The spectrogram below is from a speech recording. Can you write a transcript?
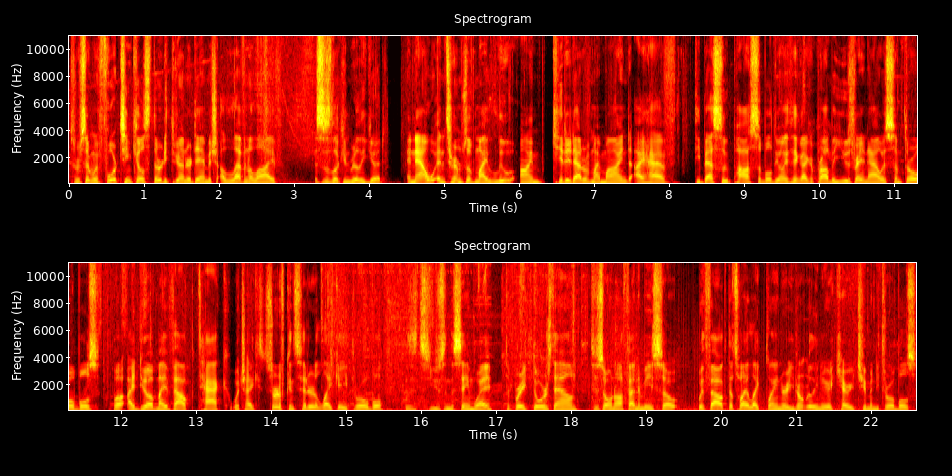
So we're sitting with 14 kills, 3,300 damage, 11 alive. This is looking really good. And now, in terms of my loot, I'm kitted out of my mind. I have the best loot possible. The only thing I could probably use right now is some throwables. But I do have my Valk Tack, which I sort of consider like a throwable. Because it's used in the same way. To break doors down, to zone off enemies. So with Valk, that's why I like playing her. You don't really need to carry too many throwables.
